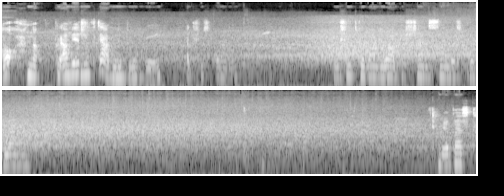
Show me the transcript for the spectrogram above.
O, no prawie rzut karny tu był. Tak się składa. Wyśrodkowanie łapie szczęsny bez problemu. Bioteska.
